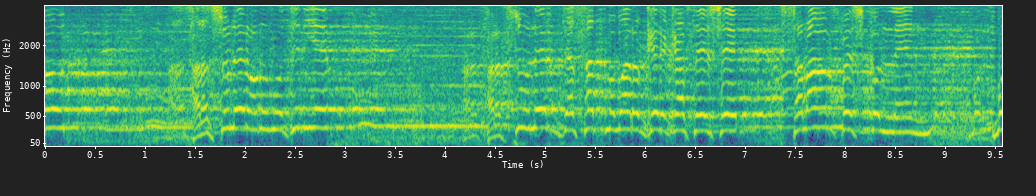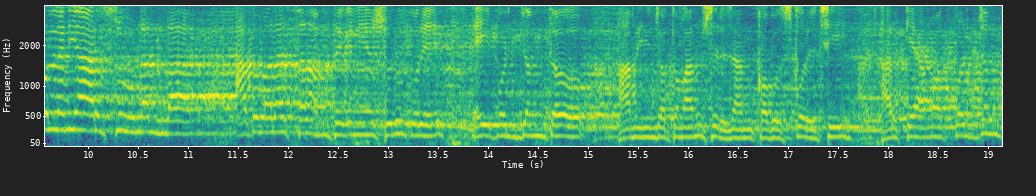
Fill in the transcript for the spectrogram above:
মাউত রাসূলের অনুমতি নিয়ে রসুলের জাসাদ মোবারকের কাছে এসে সালাম পেশ করলেন। বললেন, ইয়া রসুল আল্লাহ আদম আলাহ সালাম থেকে নিয়ে শুরু করে এই পর্যন্ত আমি যত মানুষের যান কবজ করেছি, আর কেয়ামত পর্যন্ত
